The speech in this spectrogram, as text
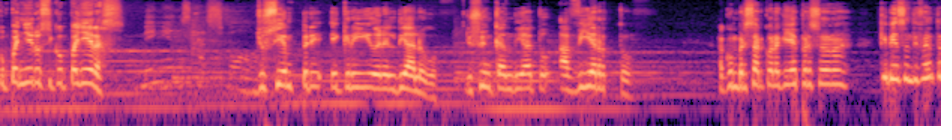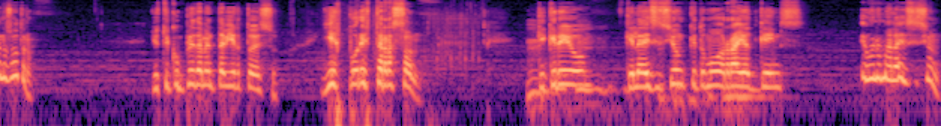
Compañeros y compañeras, yo siempre he creído en el diálogo. Yo soy un candidato abierto a conversar con aquellas personas que piensan diferente a nosotros. Yo estoy completamente abierto a eso. Y es por esta razón que creo que la decisión que tomó Riot Games es una mala decisión.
